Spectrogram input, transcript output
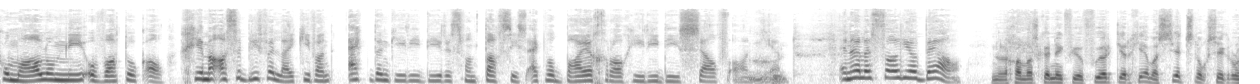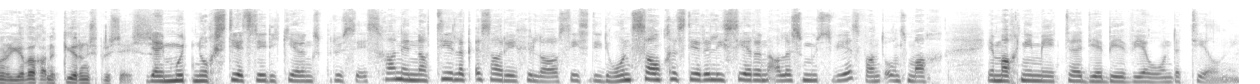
kom haal hom nie of wat ook al, gee my asseblief 'n lykie want ek dink hierdie dier is fantasties. Ek wil baie graag hierdie dier self aanneem. Goed. En hulle sal jou bel. En hulle gaan waarskynlik vir jou voorkeur gee, maar steeds nog seker onderhewig aan 'n keuringsproses. Jy moet nog steeds deur die keuringsproses gaan en natuurlik is daar regulasies. Die hond sal gesteriliseer en alles moes wees want ons mag jy mag nie met eh, DBW honde teel nie.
